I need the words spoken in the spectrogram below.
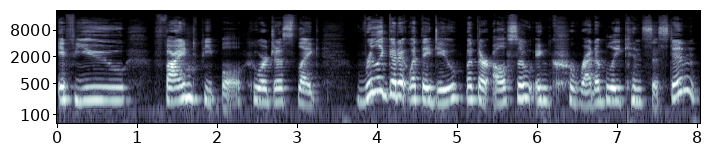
if you find people who are just like really good at what they do, but they're also incredibly consistent,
